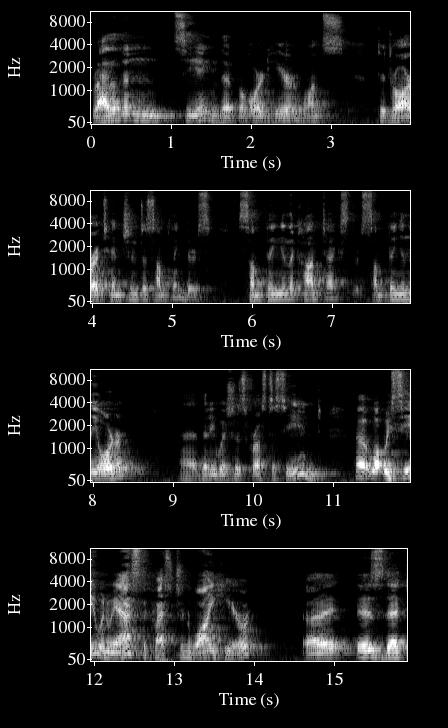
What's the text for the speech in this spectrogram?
rather than seeing that the Lord here wants to draw our attention to something. There's something in the context, there's something in the order uh, that He wishes for us to see. And uh, what we see when we ask the question, why here, uh, is that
